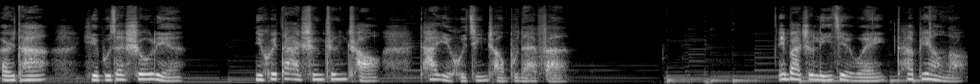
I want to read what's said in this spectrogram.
而他也不再收敛。你会大声争吵，他也会经常不耐烦。你把这理解为他变了，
